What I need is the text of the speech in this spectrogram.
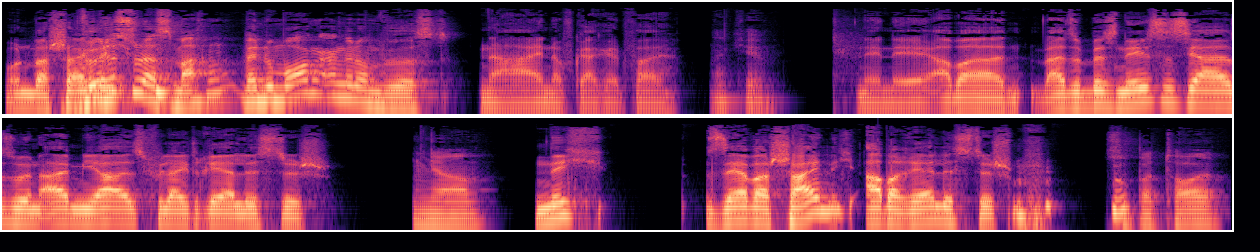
Unwahrscheinlich. würdest du das machen, wenn du morgen angenommen wirst? Nein, auf gar keinen Fall. Okay. Nee, nee. Aber also bis nächstes Jahr, so in einem Jahr, ist vielleicht realistisch. Ja, Nicht sehr wahrscheinlich, aber realistisch. super toll.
